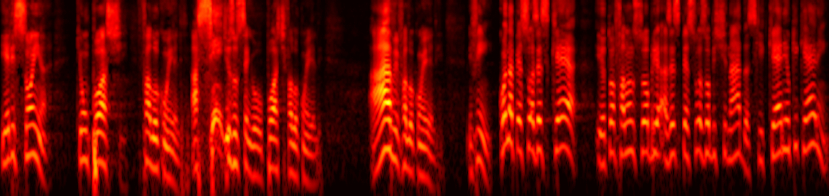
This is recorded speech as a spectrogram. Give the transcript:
e ele sonha que um poste falou com ele. Assim diz o Senhor, o poste falou com ele. A árvore falou com ele. Enfim, quando a pessoa às vezes quer eu estou falando sobre, às vezes, pessoas obstinadas que querem o que querem.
